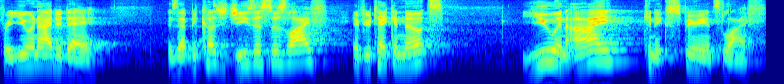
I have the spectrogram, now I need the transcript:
for you and I today is that because Jesus is life, if you're taking notes, you and I can experience life.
